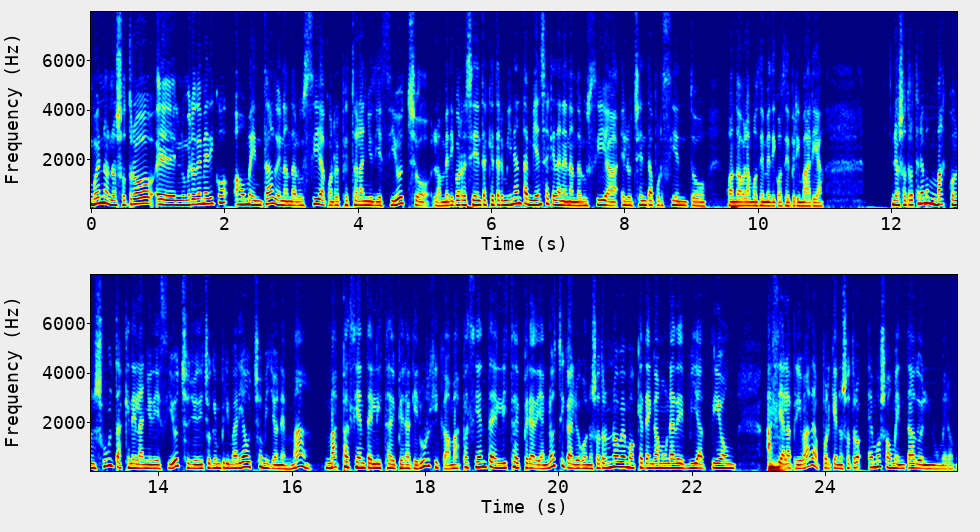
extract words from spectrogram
Bueno, nosotros eh, el número de médicos ha aumentado en Andalucía con respecto al año 18. Los médicos residentes que terminan también se quedan en Andalucía, el 80% cuando hablamos de médicos de primaria. Nosotros tenemos más consultas que en el año 18. Yo he dicho que en primaria 8 millones más. Más pacientes en lista de espera quirúrgica, más pacientes en lista de espera diagnóstica. Luego nosotros no vemos que tengamos una desviación hacia mm. la privada, porque nosotros hemos aumentado el número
